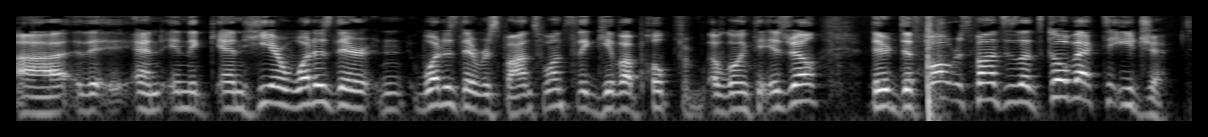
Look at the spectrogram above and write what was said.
uh, the, and in the and here, what is their what is their response once they give up hope for, of going to Israel? Their default response is, "Let's go back to Egypt,"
